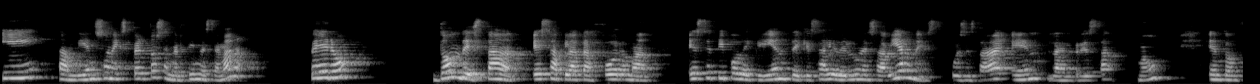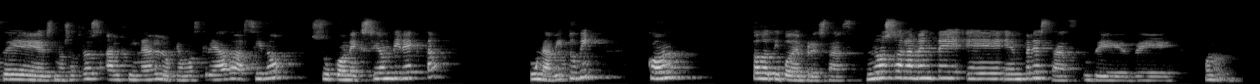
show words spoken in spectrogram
y también son expertos en el fin de semana. Pero, ¿dónde está esa plataforma, ese tipo de cliente que sale de lunes a viernes? Pues está en la empresa, ¿no? Entonces, nosotros al final lo que hemos creado ha sido su conexión directa, una B2B, con todo tipo de empresas. No solamente eh, empresas de, bueno,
